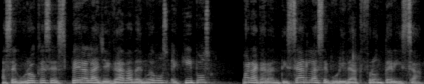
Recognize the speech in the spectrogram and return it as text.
aseguró que se espera la llegada de nuevos equipos para garantizar la seguridad fronteriza.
